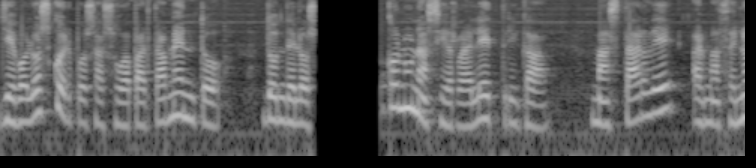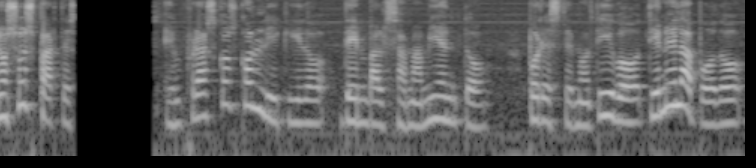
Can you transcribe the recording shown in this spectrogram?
llevó los cuerpos a su apartamento, donde los con una sierra eléctrica. Más tarde almacenó sus partes en frascos con líquido de embalsamamiento. Por este motivo tiene el apodo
